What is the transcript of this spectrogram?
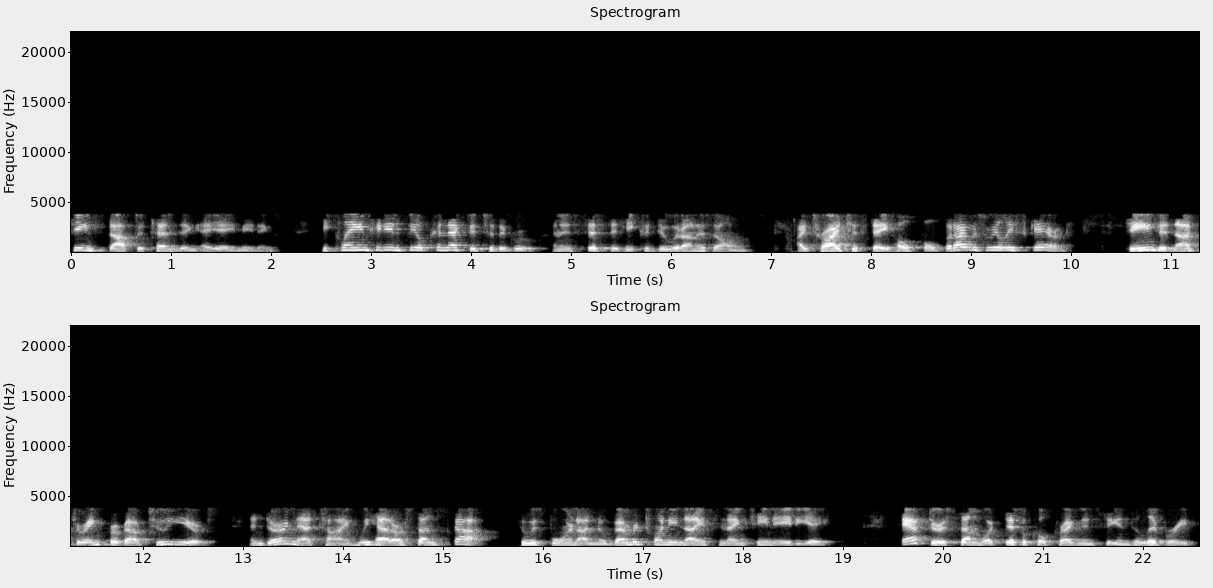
Gene stopped attending AA meetings. He claimed he didn't feel connected to the group and insisted he could do it on his own. I tried to stay hopeful, but I was really scared. Gene did not drink for about two years, and during that time, we had our son Scott, who was born on November 29, 1988. After a somewhat difficult pregnancy and delivery,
